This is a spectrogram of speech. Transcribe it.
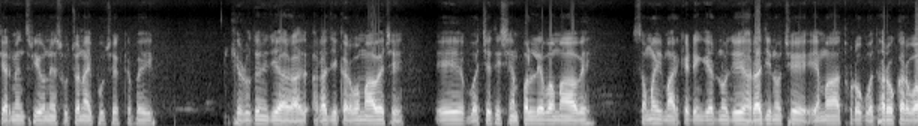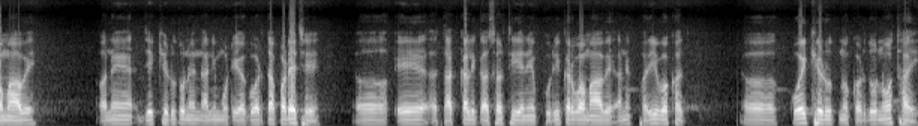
ચેરમેનશ્રીઓને સૂચન આપ્યું છે કે ભાઈ ખેડૂતોની જે હરા- હરાજી કરવામાં આવે છે, એ વચ્ચેથી સેમ્પલ લેવામાં આવે. સમય માર્કેટિંગ યાર્ડનો જે હરાજીનો છે, એમાં થોડોક વધારો કરવામાં આવે. અને જે ખેડૂતોને નાની મોટી અગવડતા પડે છે એ તાત્કાલિક અસરથી એને પૂરી કરવામાં આવે અને ફરી વખત કોઈ ખેડૂતનો કરદો ન થાય.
